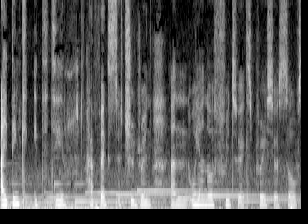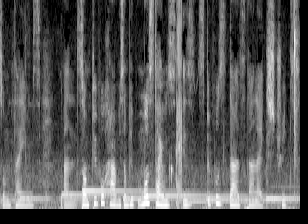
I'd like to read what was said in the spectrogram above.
I think it still affects your children, and when you're not free to express yourself, sometimes, and some people have it, some people, most times, is people's dads that are like strict,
